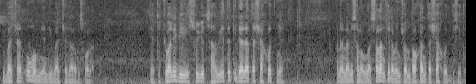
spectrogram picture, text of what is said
di bacaan umum yang dibaca dalam sholat. Ya, kecuali di sujud sahwi itu tidak ada tasyahudnya. Karena Nabi SAW tidak mencontohkan tasyahud di situ.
